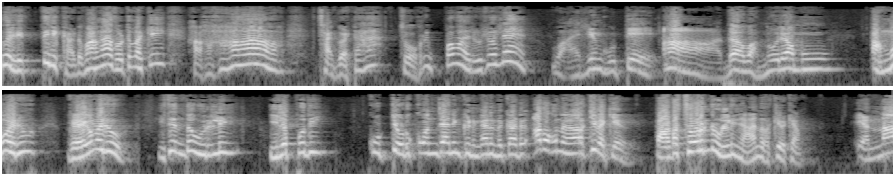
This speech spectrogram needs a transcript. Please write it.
ഒരിത്തിരി കടുമാങ്ങാ തൊട്ട് നോക്കി ആ ചങ്കോട്ട ചോറ് ഇപ്പൊ വരൂലോ അല്ലേ? വരും കുട്ടിയെ. ആ അതാ വന്നൂലോ അമ്മു. അമ്മ വരൂ വേഗം വരൂ. ഇതെന്താ ഉരുളി? ഇലപ്പൊതി? കുട്ടിയോട് കൊഞ്ചാനും കിണുങ്ങാനും നിൽക്കാണ്ട് അതൊക്കെ ഒന്ന് ഇറക്കി വെക്കേ. പടച്ചോറിന്റെ ഉള്ളി ഞാൻ ഇറക്കി വെക്കാം. എന്നാ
